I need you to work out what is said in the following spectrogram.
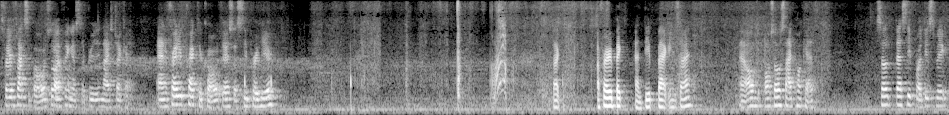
It's very flexible. So I think it's a pretty nice jacket and very practical. There's a zipper here. Like a very big and deep bag inside and also side pocket. So that's it for this week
